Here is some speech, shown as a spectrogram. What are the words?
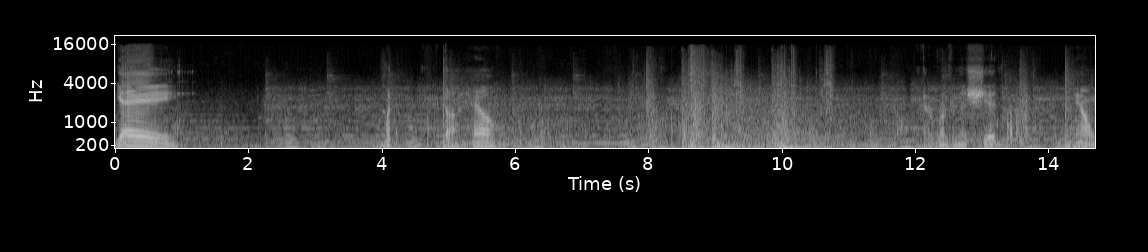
Yay! What the hell? run from this shit. Ow.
